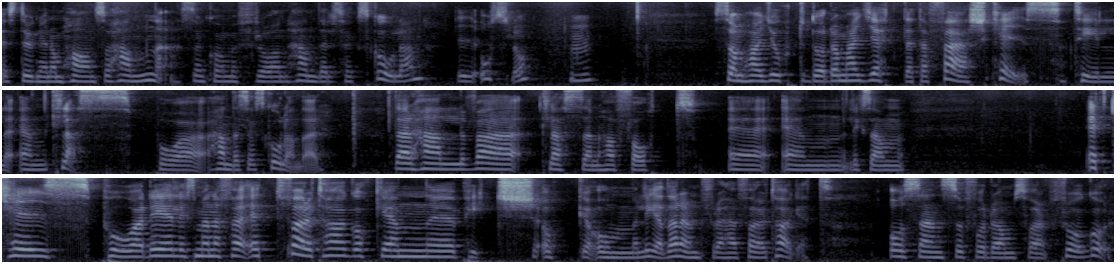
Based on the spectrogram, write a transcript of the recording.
studien om Hans och Hanna som kommer från Handelshögskolan i Oslo. Mm. Som har gjort då, de har gett ett affärscase till en klass på Handelshögskolan där. Där halva klassen har fått eh, en liksom ett case på, det är liksom en affär, ett företag och en eh, pitch och eh, om ledaren för det här företaget. Och sen så får de svara på frågor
